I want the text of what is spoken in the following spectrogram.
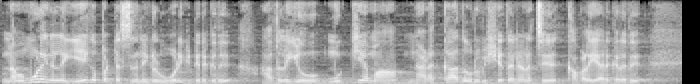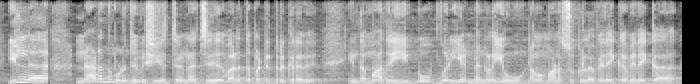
நம்ம மூளைகளில் ஏகப்பட்ட சிந்தனைகள் ஓடிக்கிட்டு இருக்குது. அதுலேயும் முக்கியமாக நடக்காத ஒரு விஷயத்தை நினச்சி கவலையாக இருக்கிறது. இல்லை நடந்து முடிஞ்ச விஷயத்தை நினச்சி வருத்தப்பட்டுட்டு இருக்கிறது. இந்த மாதிரி ஒவ்வொரு எண்ணங்களையும் நம்ம மனசுக்குள்ளே விதைக்க விதைக்க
